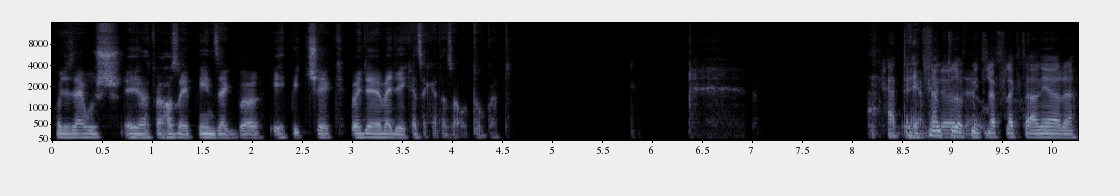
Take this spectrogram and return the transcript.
hogy az EU-s, illetve hazai pénzekből építsék, vagy vegyék ezeket az autókat. Hát Igen, nem tudok mit reflektálni erre.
